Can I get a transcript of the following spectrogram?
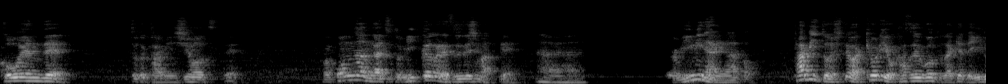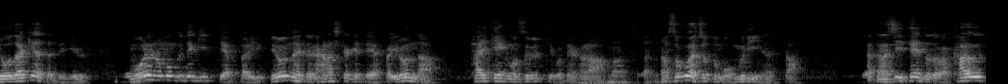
公園でちょっと仮眠しようっつって、まあ、こんなんがちょっと3日ぐらい続いてしまって、はいはい意味ないなと。旅としては距離を稼ぐことだけで移動だけやったらできる。俺の目的ってやっぱりいろんな人に話しかけてやっぱりいろんな体験をするっていうことやから、まあそうやなまあ、そこはちょっともう無理になった。新しいテントとか買う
